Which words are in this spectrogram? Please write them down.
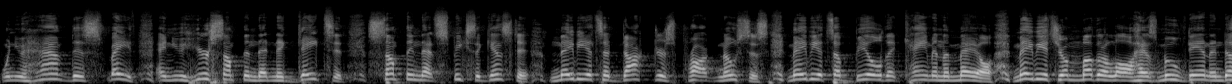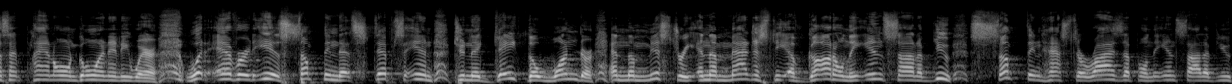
when you have this faith, and you hear something that negates it, something that speaks against it, maybe it's a doctor's prognosis, maybe it's a bill that came in the mail, maybe it's your mother in law has moved in and doesn't plan on going anywhere. Whatever it is, something that steps in to negate the wonder and the mystery and the majesty of God on the inside of you, something has to rise up on the inside of you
